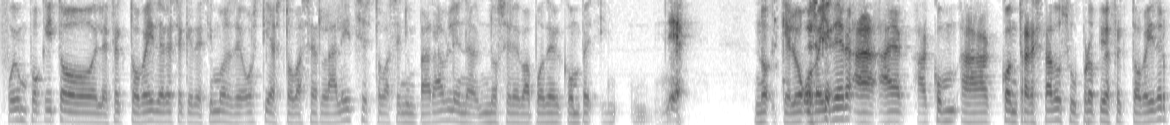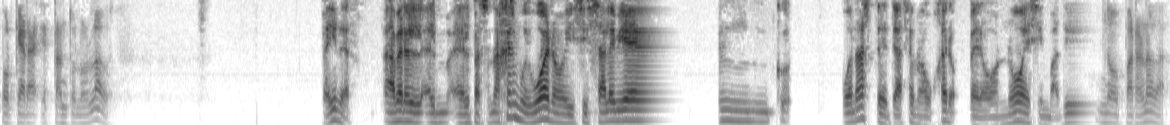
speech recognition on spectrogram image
fue un poquito el efecto Vader ese que decimos de hostia, esto va a ser la leche, esto va a ser imparable, no, se le va a poder competir. No, que luego Es que- Vader ha, ha- ha ha contrarrestado su propio efecto Vader porque ahora está en todos los lados. Vader. A ver, el, el- el personaje es muy bueno y si sale bien buenas te, te hace un agujero, pero no es imbatible. No, para nada.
